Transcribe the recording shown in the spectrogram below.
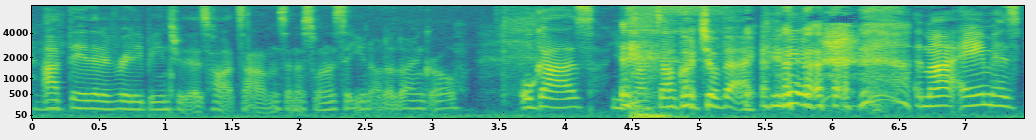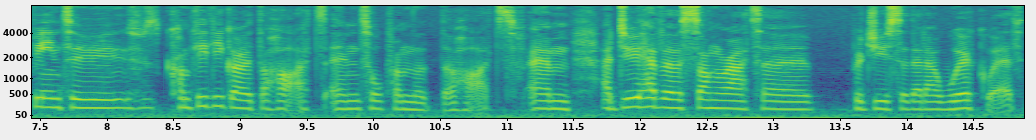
mm. out there that have really been through those hard times and i just want to say you're not alone girl or guys you've got, i've got your back my aim has been to completely go at the heart and talk from the, the heart um, i do have a songwriter producer that I work with,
